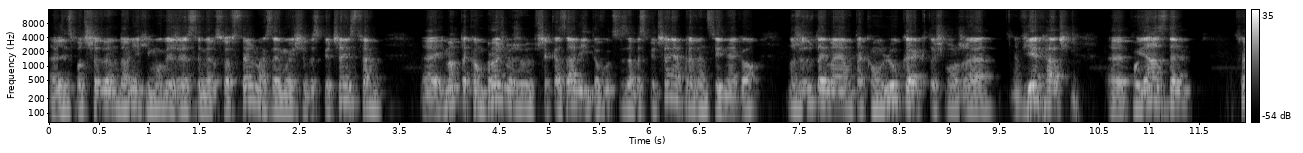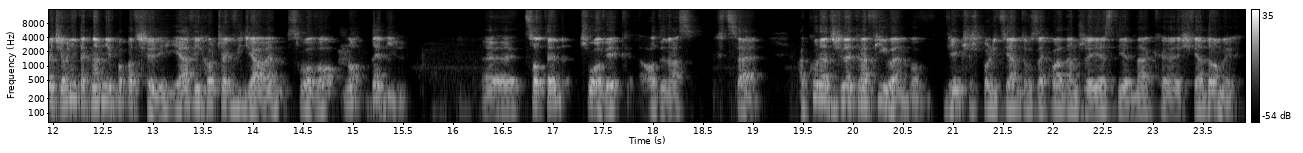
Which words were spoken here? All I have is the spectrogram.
Więc podszedłem do nich i mówię, że jestem Jarosław Stelmach, zajmuję się bezpieczeństwem e, i mam taką prośbę, żeby przekazali dowódcy zabezpieczenia prewencyjnego, no, że tutaj mają taką lukę, ktoś może wjechać pojazdem. Słuchajcie, oni tak na mnie popatrzyli, ja w ich oczach widziałem słowo, no debil. Co ten człowiek od nas chce? Akurat źle trafiłem, bo większość policjantów zakładam, że jest jednak e, świadomych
